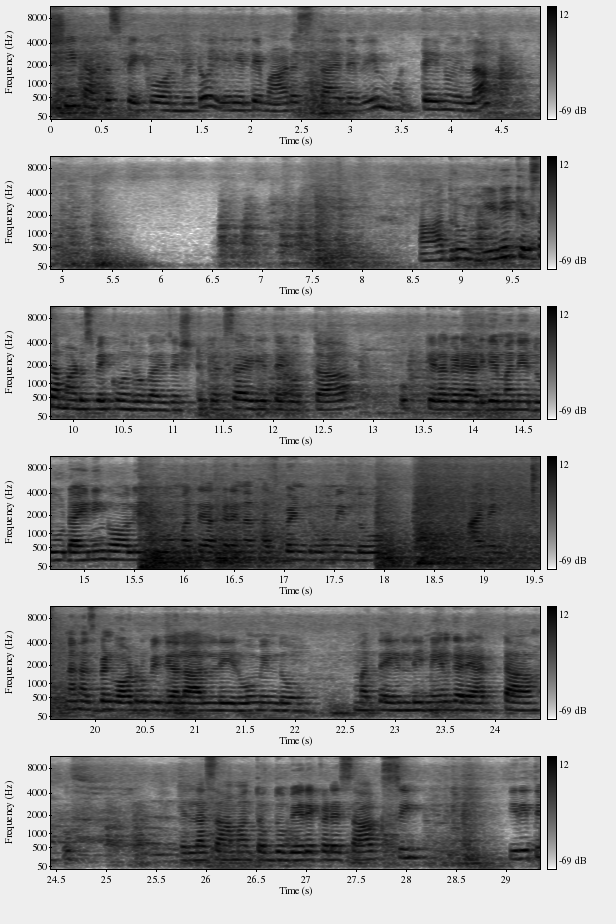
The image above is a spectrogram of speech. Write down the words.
ಶೀಟ್ ಹಾಕಿಸ್ಬೇಕು ಅಂದ್ಬಿಟ್ಟು ಈ ರೀತಿ ಮಾಡಿಸ್ತಾ ಇದ್ದೀವಿ. ಮತ್ತೇನು ಇಲ್ಲ. ಆದರೂ ಏನೇ ಕೆಲಸ ಮಾಡಿಸ್ಬೇಕು ಅಂದ್ರು ಗೈಸ್ ಎಷ್ಟು ಕೆಲಸ ಹಿಡಿಯುತ್ತೆ ಗೊತ್ತಾ? ಉಪ್ ಕೆಳಗಡೆ ಅಡುಗೆ ಮನೆದು ಡೈನಿಂಗ್ ಹಾಲಿಂದು ಮತ್ತು ಆ ಕಡೆ ನನ್ನ ಹಸ್ಬೆಂಡ್ ರೂಮಿಂದು ಐ ಮೀನ್ ನನ್ನ ಹಸ್ಬೆಂಡ್ ವಾರ್ಡ್ರೂಮ್ ಇದೆಯಲ್ಲ, ಅಲ್ಲಿ ರೂಮಿಂದು ಮತ್ತು ಇಲ್ಲಿ ಮೇಲ್ಗಡೆ ಅಟ್ಟ ಎಲ್ಲ ಸಾಮಾನು ತೆಗೆದು ಬೇರೆ ಕಡೆ ಸಾಗಿಸಿ ಈ ರೀತಿ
